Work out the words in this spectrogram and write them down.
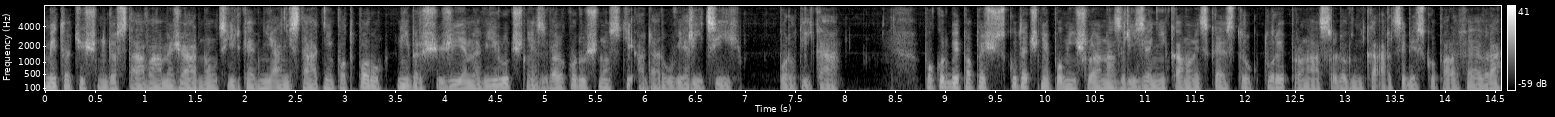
My totiž nedostáváme žádnou církevní ani státní podporu, nýbrž žijeme výlučně z velkodušnosti a darů věřících, podotýká. Pokud by papež skutečně pomýšlel na zřízení kanonické struktury pro následovníka arcibiskupa Lefevra,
